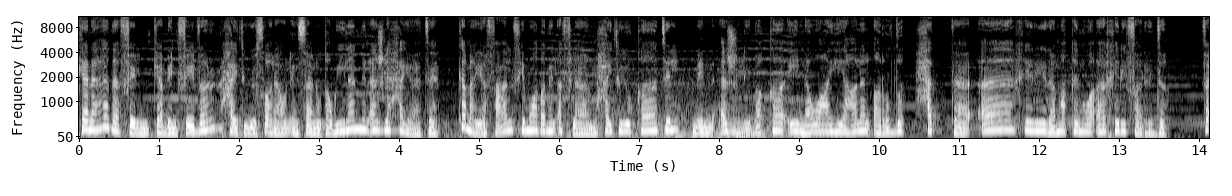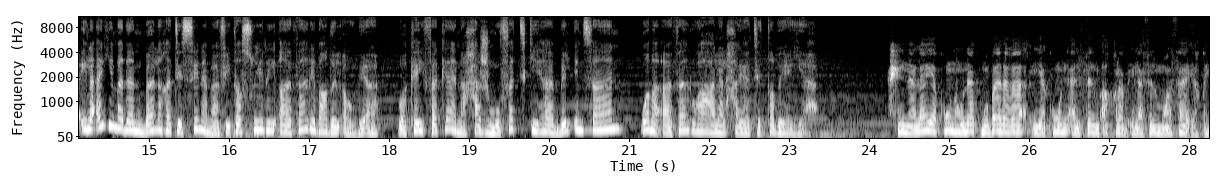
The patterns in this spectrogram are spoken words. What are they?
كان هذا فيلم Cabin Fever حيث يصارع الإنسان طويلا من أجل حياته كما يفعل في معظم الأفلام حيث يقاتل من أجل بقاء نوعه على الأرض حتى آخر رمق وآخر فرد. فإلى أي مدى بالغت السينما في تصوير آثار بعض الأوبئة؟ وكيف كان حجم فتكها بالإنسان؟ وما آثارها على الحياة الطبيعية؟ حين لا يكون هناك مبالغة يكون الفيلم أقرب إلى فيلم وثائقي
